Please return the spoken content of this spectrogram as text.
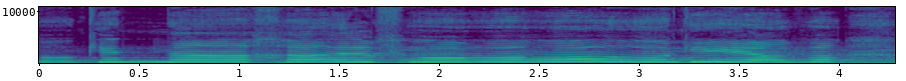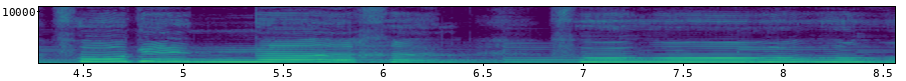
فوق النخل فوق يابا فوق النخل فوق.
